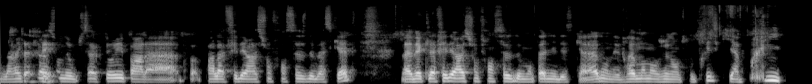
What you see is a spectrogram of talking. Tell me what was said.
de la récupération de Hoops Factory par la, par la Fédération française de basket. Avec la Fédération française de montagne et d'escalade, on est vraiment dans une entreprise qui a pris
